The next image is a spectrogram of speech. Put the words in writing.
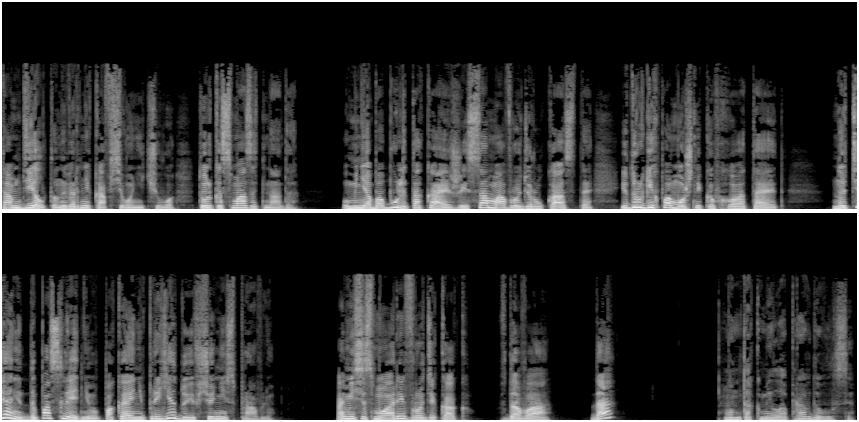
Там дел-то наверняка всего ничего, только смазать надо. У меня бабуля такая же, и сама вроде рукастая, и других помощников хватает. Но тянет до последнего, пока я не приеду и все не исправлю. А миссис Муари вроде как вдова, да? Он так мило оправдывался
